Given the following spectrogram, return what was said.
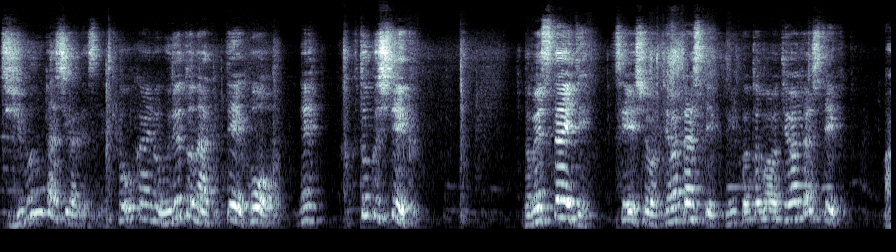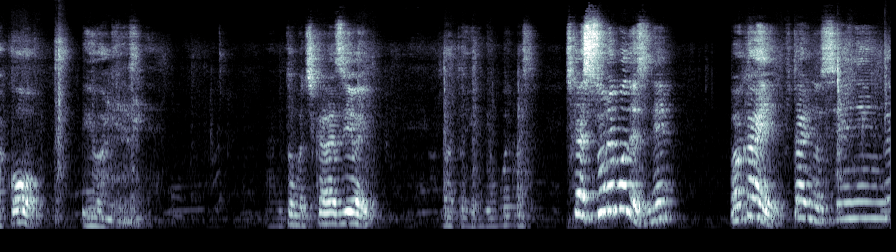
自分たちがですね教会の腕となってこうね獲得していく。述べ伝えていく。聖書を手渡していく。御言葉を手渡していく。まあこういうわけですね。なんとも力強いことだというふうに思います。しかしそれもですね若い2人の青年が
